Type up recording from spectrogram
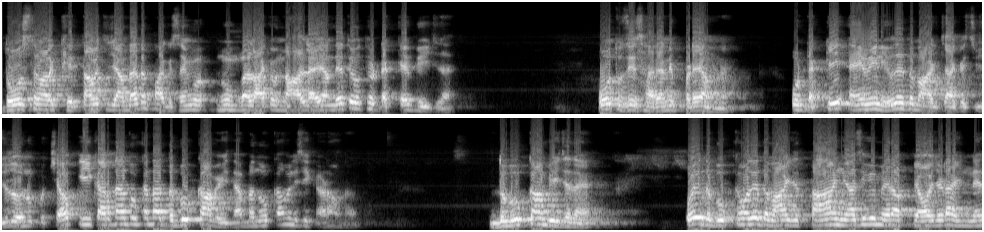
ਦੋਸਤ ਨਾਲ ਖੇਤਾਂ ਵਿੱਚ ਜਾਂਦਾ ਤਾਂ ਭਗਤ ਸਿੰਘ ਨੂੰ ਉਂਗਲ ਲਾ ਕੇ ਨਾਲ ਲੈ ਜਾਂਦੇ ਤੇ ਉੱਥੇ ਡੱਕੇ ਬੀਜਦਾ। ਉਹ ਤੁਸੀਂ ਸਾਰਿਆਂ ਨੇ ਪੜਿਆ ਹੋਣਾ। ਉਹ ਡੱਕੇ ਐਵੇਂ ਨਹੀਂ ਉਹਦੇ ਦਿਮਾਗ 'ਚ ਆ ਕੇ ਸੀ। ਜਦੋਂ ਉਹਨੂੰ ਪੁੱਛਿਆ, ਉਹ ਕੀ ਕਰਦਾ? ਤੂੰ ਕਹਿੰਦਾ, ਦਬੂਕਾਂ ਬੀਜਦਾ ਬੰਦੂਕਾਂ ਵੀ ਨਹੀਂ ਸੀ ਕਹਿਣਾ ਹੁੰਦਾ। ਦਬੂਕਾਂ ਬੀਜਦਾ ਉਹ ਦਬੂਕਾਂ ਉਹਦੇ ਦਿਮਾਗ 'ਚ ਤਾਂ ਆਈਆਂ ਸੀ ਵੀ ਮੇਰਾ ਪਿਓ ਜਿਹੜਾ ਇੰਨੇ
